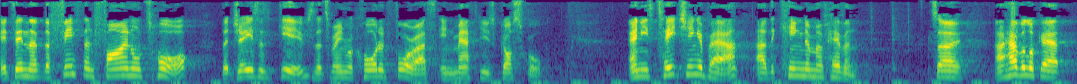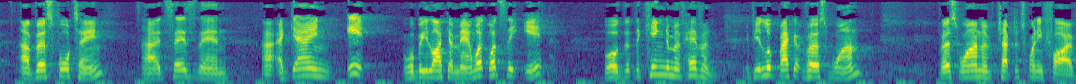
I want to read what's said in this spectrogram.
it's in the, the fifth and final talk that Jesus gives that's been recorded for us in Matthew's Gospel. And he's teaching about uh, the kingdom of heaven. So uh, have a look at uh, verse 14. Uh, it says then, uh, again, it will be like a man. What, what's the it? Well, the, the kingdom of heaven. If you look back at verse 1, verse 1 of chapter 25.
